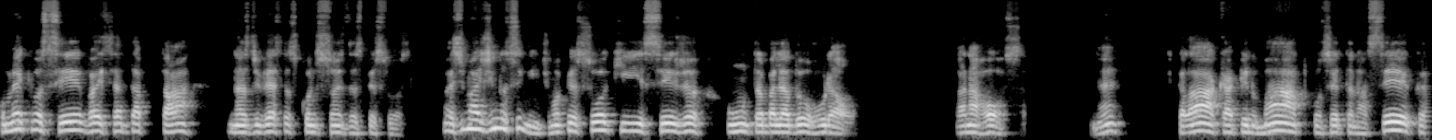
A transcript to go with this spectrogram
como é que você vai se adaptar nas diversas condições das pessoas? Mas imagina o seguinte: uma pessoa que seja um trabalhador rural, lá na roça, né? Fica lá, carpindo mato, consertando a seca,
